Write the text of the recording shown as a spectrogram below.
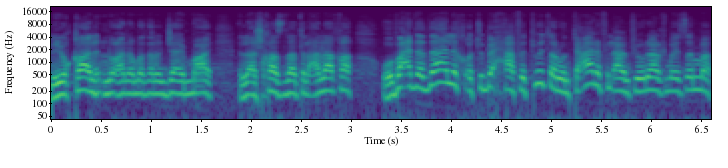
ليقال إنه أنا مثلا جايب معي الأشخاص ذات العلاقة. وبعد ذلك أتبعها في تويتر. وأنت عارف الآن في هنالك ما يسمى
